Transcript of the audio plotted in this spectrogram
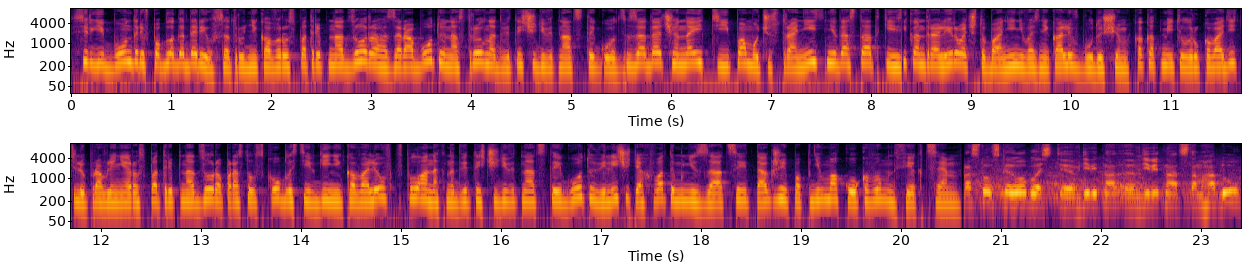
Сергей Бондарев поблагодарил сотрудников Роспотребнадзора за работу и настроил на 2019 год. Задача найти, помочь устранить недостатки и контролировать, чтобы они не возникали в будущем. Как отметил руководитель управления Роспотребнадзора по Ростовской области Евгений Ковалев, в планах на 2019 год увеличить охват иммунизации, также и по пневмококковым инфекциям. Ростовская область в 2019 году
